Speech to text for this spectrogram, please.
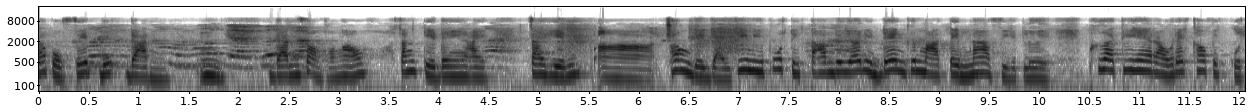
ระบบ Facebook ดัน อืมดันช่องของเขาสังเกตได้ยังไง จะเห็นช่องใหญ่ ๆ ที่มีผู้ติดตามเยอะๆนี่เด้งขึ้นมาเต็มหน้าฟีดเลย เพื่อที่ให้เราได้เข้าไปกด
